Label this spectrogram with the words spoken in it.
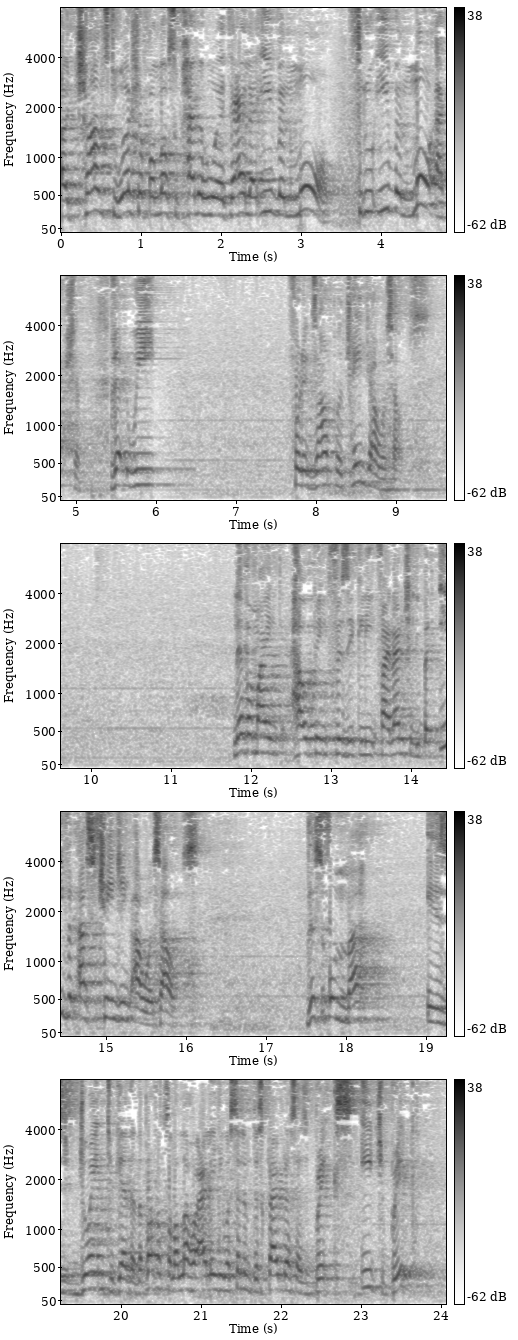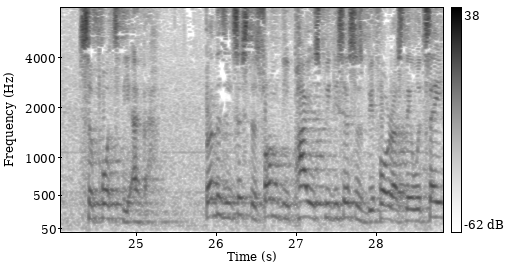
a chance to worship Allah subhanahu wa ta'ala even more, through even more action, that we, for example, change ourselves. Never mind helping physically, financially, but even us changing ourselves. This ummah is joined together. The Prophet ﷺ described us as bricks. Each brick supports the other. Brothers and sisters, from the pious predecessors before us, they would say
